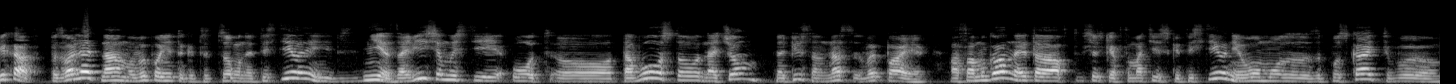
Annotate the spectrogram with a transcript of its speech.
Бихат позволяет нам выполнить агитационное тестирование вне зависимости от э, того, что на чем написан у нас веб-проект. А самое главное, это все-таки автоматическое тестирование, его можно запускать в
